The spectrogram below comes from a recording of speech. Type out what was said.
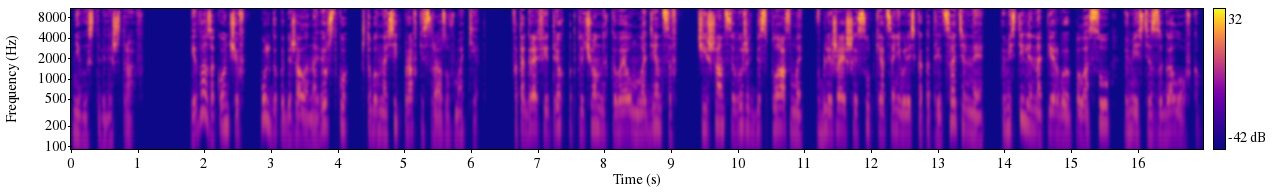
не выставили штраф. Едва закончив, Ольга побежала на верстку, чтобы вносить правки сразу в макет. Фотографии трех подключенных КВЛ младенцев чьи шансы выжить без плазмы в ближайшие сутки оценивались как отрицательные, поместили на первую полосу вместе с заголовком.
